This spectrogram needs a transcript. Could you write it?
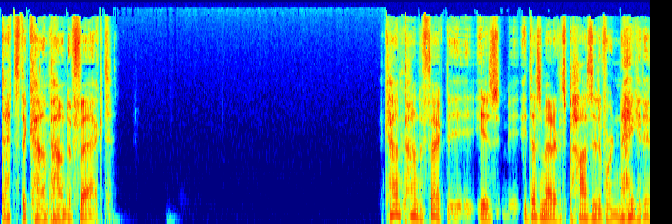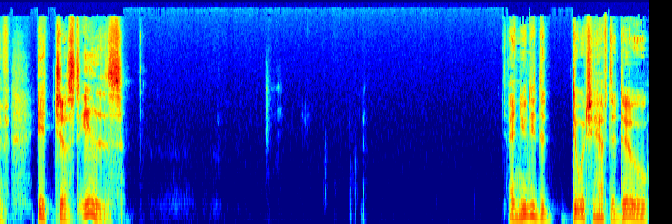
That's the compound effect. The compound effect is, it doesn't matter if it's positive or negative, it just is. And you need to do what you have to do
